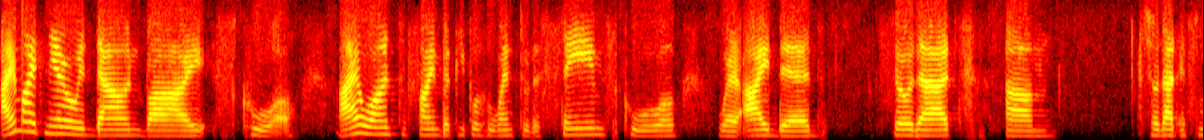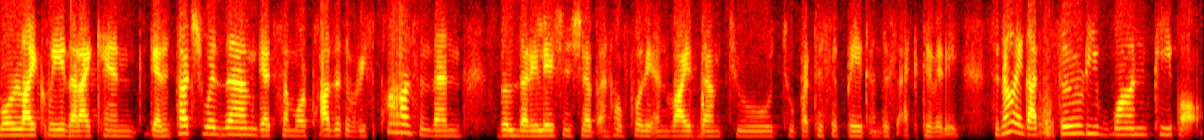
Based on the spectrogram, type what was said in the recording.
I might narrow it down by school. I want to find the people who went to the same school where I did so that um, so that it's more likely that I can get in touch with them, get some more positive response, and then build the relationship and hopefully invite them to, to participate in this activity. So now I got 31 people.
